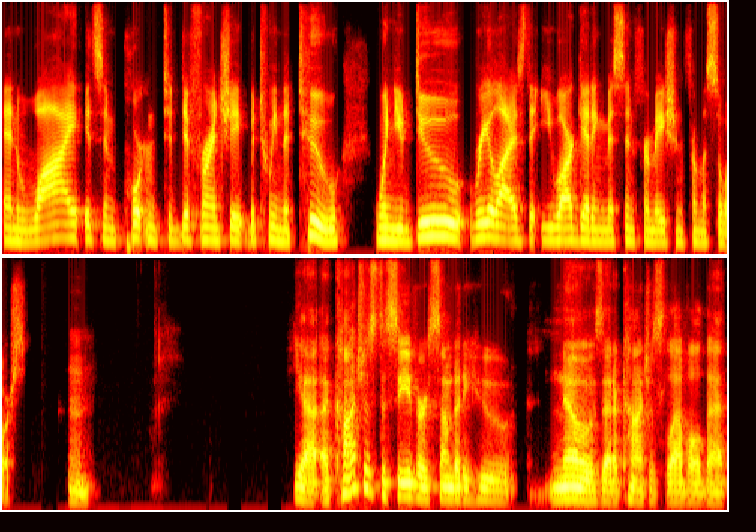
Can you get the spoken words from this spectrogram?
and why it's important to differentiate between the two when you do realize that you are getting misinformation from a source. Hmm. Yeah, a conscious deceiver is somebody who knows at a conscious level that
